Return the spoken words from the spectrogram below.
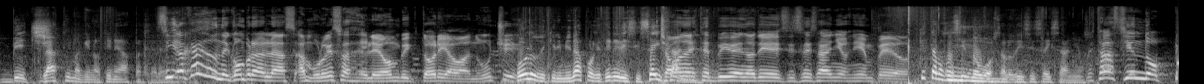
Bitch. Lástima que no tiene Asperger. ¿eh? Sí, acá es donde compra las hamburguesas de León Victoria Banucci. Vos lo discriminás porque tiene 16 Chabón, años. este pibe no tiene 16 años ni en pedo. ¿Qué estabas haciendo vos a los 16 años? Me estaba haciendo p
